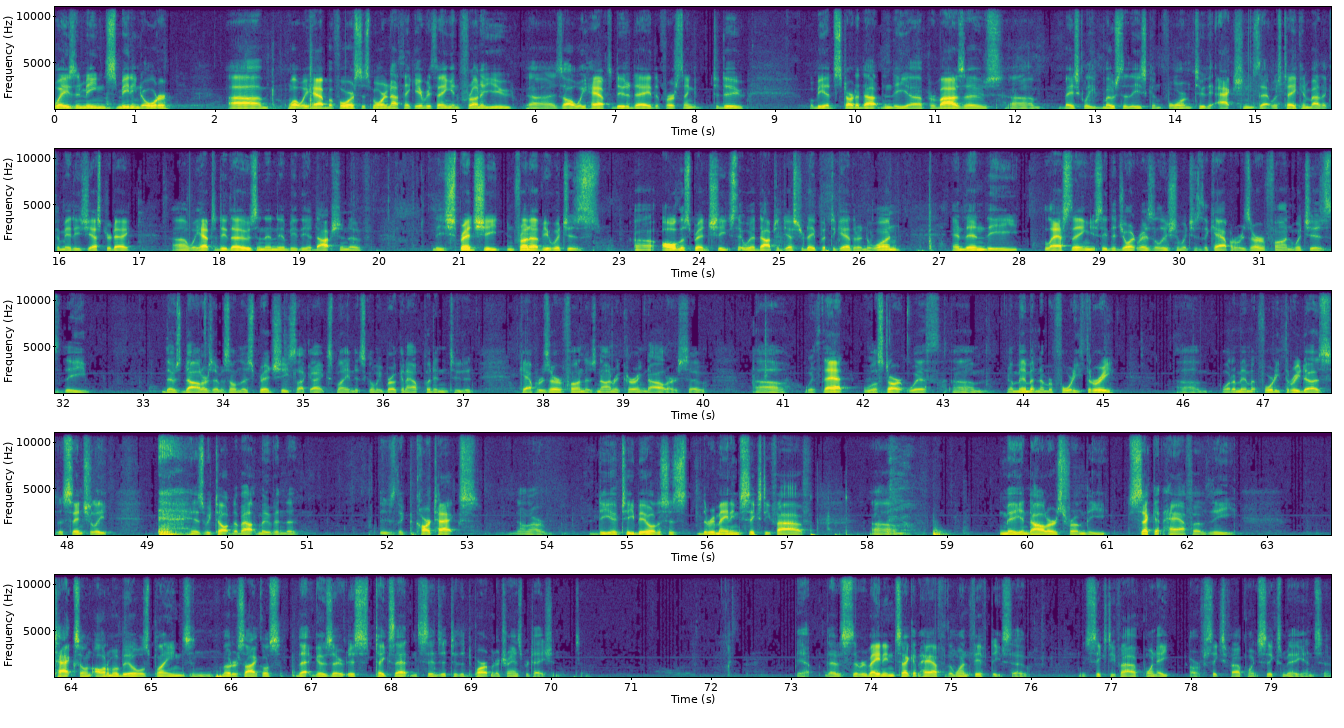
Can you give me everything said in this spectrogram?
Ways and Means meeting to order. Um, What we have before us this morning, I think everything in front of you uh, is all we have to do today. The first thing to do will be to start adopting the uh, provisos. Um, Basically, most of these conform to the actions that was taken by the committees yesterday. Uh, We have to do those, and then there'll be the adoption of the spreadsheet in front of you, which is uh, all the spreadsheets that we adopted yesterday put together into one. And then the last thing, you see the joint resolution, which is the capital reserve fund, which is the, those dollars that was on those spreadsheets, like I explained, it's going to be broken out, put into the capital reserve fund, those non-recurring dollars. So uh, with that, we'll start with um, amendment number 43. Um, What Amendment 43 does essentially is we talked about moving the, is the car tax on our DOT bill. This is the remaining 65 um, million dollars from the second half of the tax on automobiles, planes, and motorcycles. That goes there, this takes that and sends it to the Department of Transportation. So, Yeah, that's the remaining second half of the 150, so 65.8 or 65.6 million, so.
